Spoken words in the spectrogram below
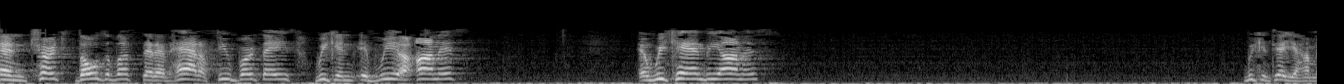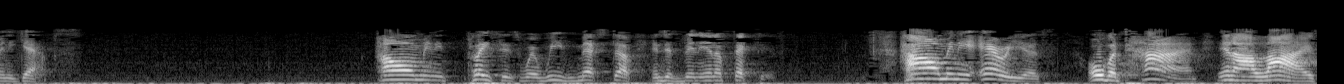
And church, those of us that have had a few birthdays, we can, if we are honest, and we can be honest, we can tell you how many gaps How many places where we've messed up and just been ineffective? How many areas over time in our lives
